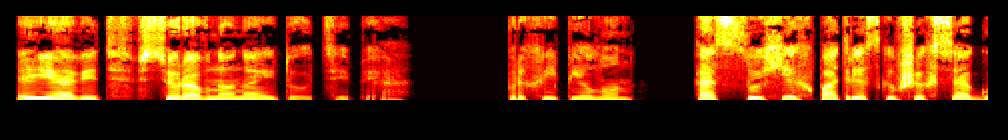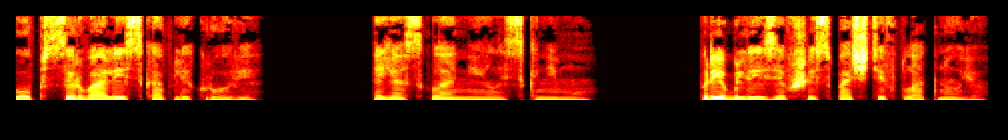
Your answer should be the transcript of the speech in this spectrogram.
«Я ведь все равно найду тебя», — прохрипел он, а с сухих потрескавшихся губ сорвались капли крови. Я склонилась к нему, приблизившись почти вплотную.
